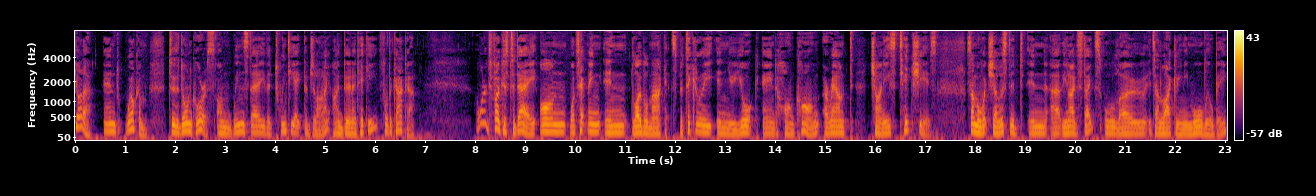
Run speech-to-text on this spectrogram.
Kia ora and welcome to the Dawn Chorus on Wednesday, the 28th of July. I'm Bernard Hickey for the Kaka. I wanted to focus today on what's happening in global markets, particularly in New York and Hong Kong, around Chinese tech shares, some of which are listed in uh, the United States, although it's unlikely any more will be,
